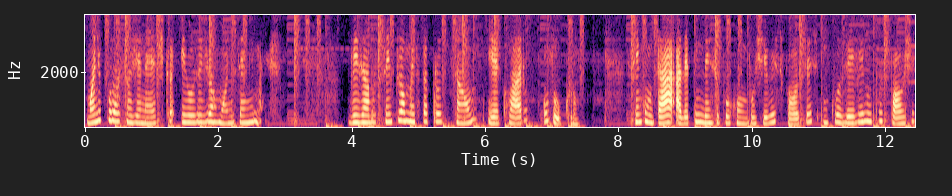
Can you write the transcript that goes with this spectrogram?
manipulação genética e uso de hormônios em animais visando sempre o aumento da produção e, é claro, o lucro. Sem contar a dependência por combustíveis fósseis, inclusive no transporte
